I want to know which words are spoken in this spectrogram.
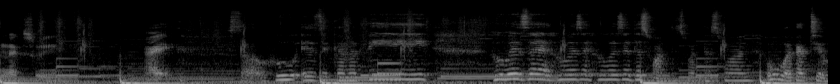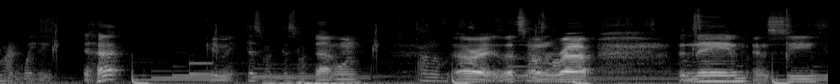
next week. All right. So who is it gonna be? Who is it? Who is it? Who is it? This one. This one. This one. Ooh, I got two. Hold on. Wait, wait. Uh-huh. Give me This one. This one. that one. I don't know. All right, let's unwrap the Who's it? name and see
